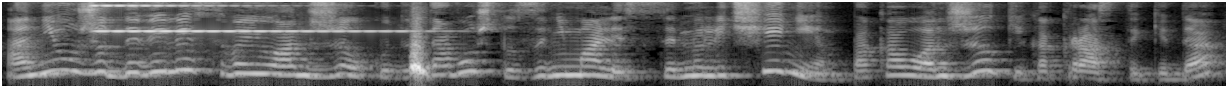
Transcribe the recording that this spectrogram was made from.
Они уже довели свою Анжелку до того, что занимались самолечением, пока у Анжелки как раз-таки, да,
